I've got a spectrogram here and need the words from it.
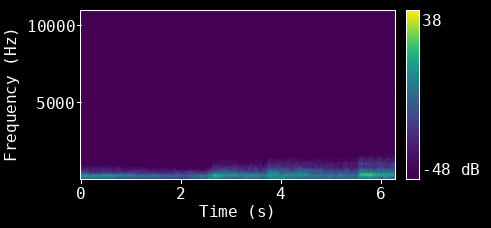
Thank you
